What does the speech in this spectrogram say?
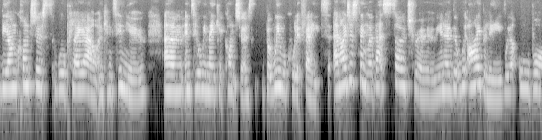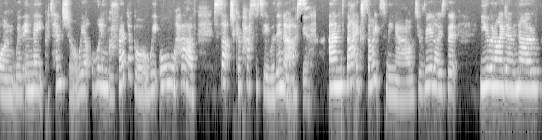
the unconscious will play out and continue um, until we make it conscious but we will call it fate and i just think that that's so true you know that we i believe we are all born with innate potential we are all mm. incredible we all have such capacity within us yeah. and that excites me now to realize that you and I don't know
